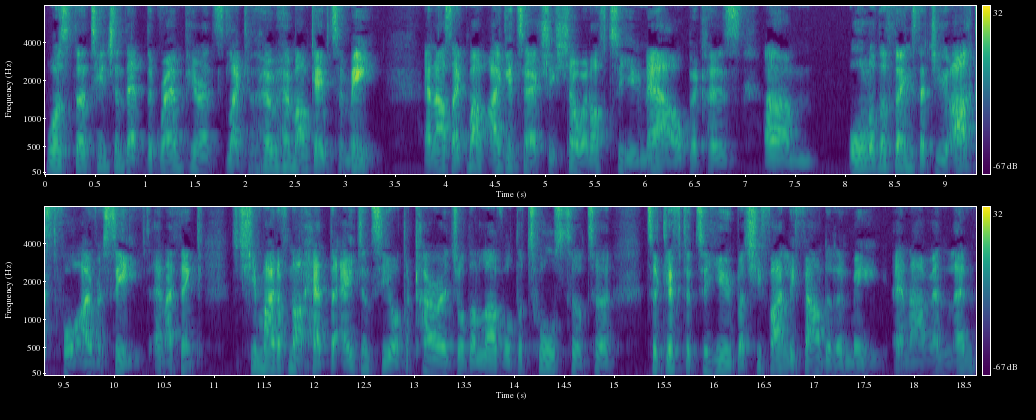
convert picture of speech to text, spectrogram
was the attention that the grandparents like her her mum gave to me and I was like, Mom, I get to actually show it off to you now because um, all of the things that you asked for, I received. And I think she might have not had the agency or the courage or the love or the tools to, to, to gift it to you, but she finally found it in me. And, um, and, and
